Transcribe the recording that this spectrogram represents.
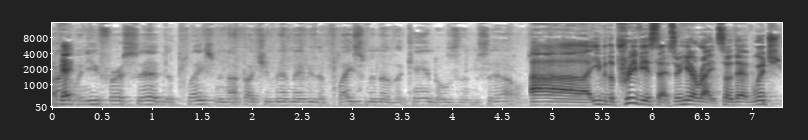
Okay? When you first said the placement, I thought you meant maybe the placement of the candles themselves. Uh, even the previous day. So here, right. So that which,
